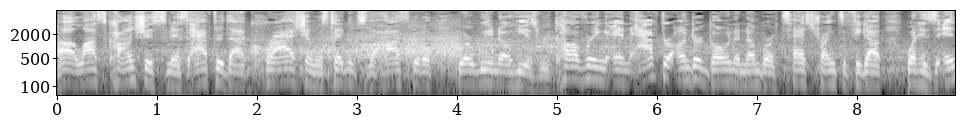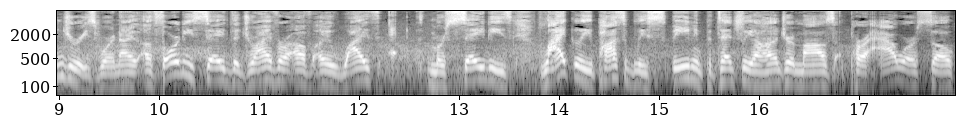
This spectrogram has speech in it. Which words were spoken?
uh, lost consciousness after that crash and was taken to the hospital where we know he is recovering. And after undergoing a number of tests trying to figure out what his injuries were. Now, authorities say the driver of a white Mercedes, likely possibly speeding potentially 100 miles per hour or so,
